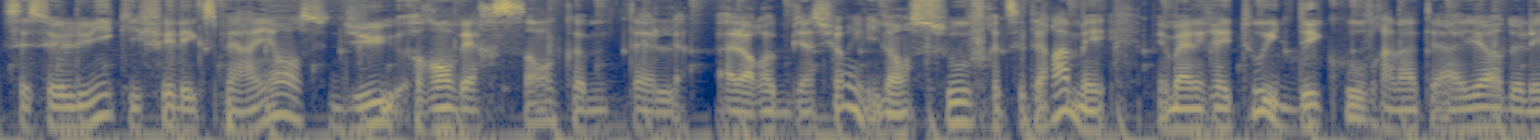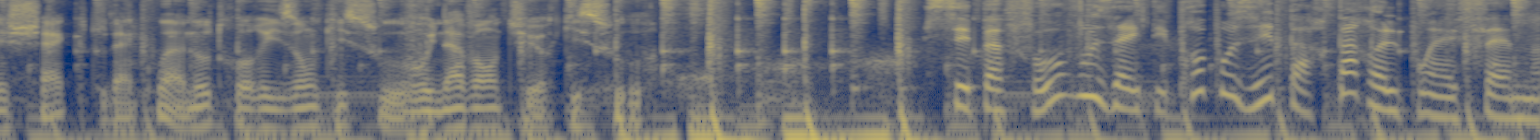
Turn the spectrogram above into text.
c'est celui qui fait l'expérience du renversant comme tel. Alors bien sûr, il en souffre, etc. Mais, mais malgré tout, il découvre à l'intérieur de l'échec tout d'un coup un autre horizon qui s'ouvre, une aventure qui s'ouvre. C'est pas faux, vous a été proposé par parole.fm.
